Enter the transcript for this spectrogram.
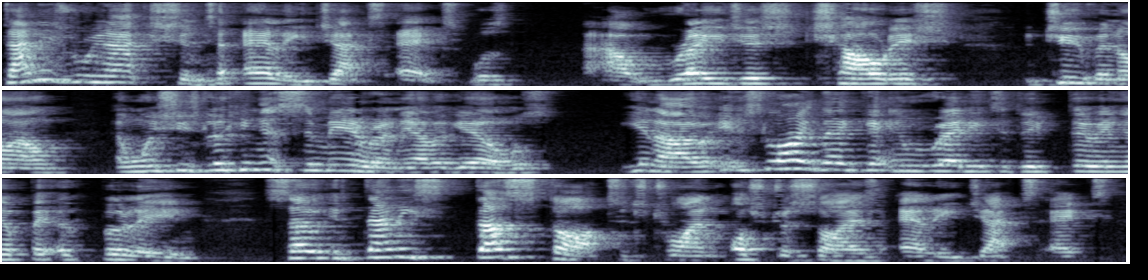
Dani's reaction to Ellie, Jack's ex, was outrageous, childish, juvenile. And when she's looking at Samira and the other girls, you know, it's like they're getting ready to do doing a bit of bullying. So if Dani does start to try and ostracize Ellie, Jack's ex,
